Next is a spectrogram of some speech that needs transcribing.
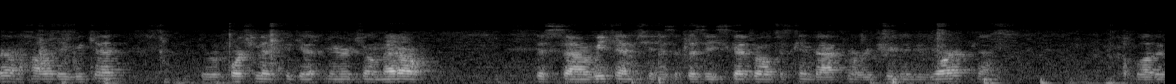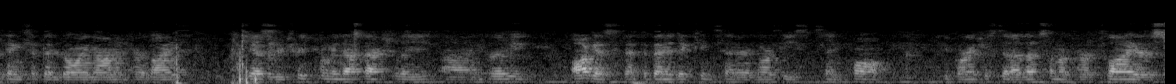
on a holiday weekend. We were fortunate to get Mary Jo Meadow this uh, weekend. She has a busy schedule, just came back from a retreat in New York, and a couple other things have been going on in her life. She has a retreat coming up actually uh, in early August at the Benedictine Center in Northeast St. Paul. If people are interested, I left some of her flyers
